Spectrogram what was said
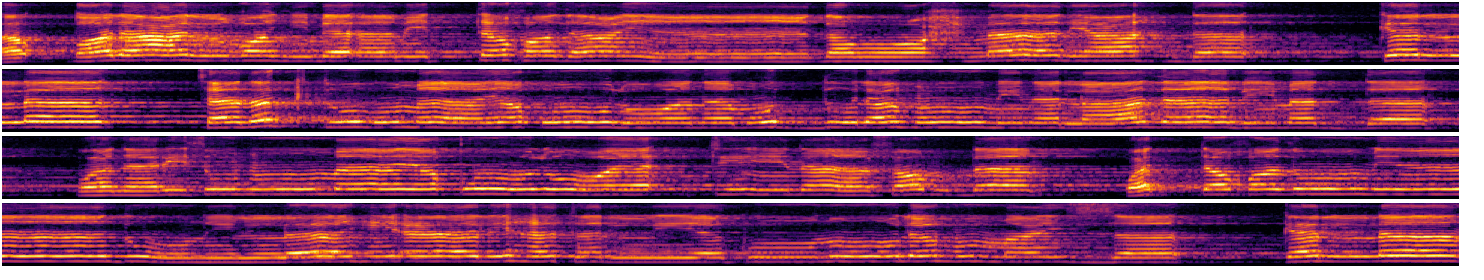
أطلع الغيب أم اتخذ عند الرحمن عهدا؟ كلا سنكتب ما يقول ونمد له من العذاب مدا. ونرثه ما يقول ويأتينا فردا. واتخذوا من دون الله آلهة ليكونوا لهم عزا. كلا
